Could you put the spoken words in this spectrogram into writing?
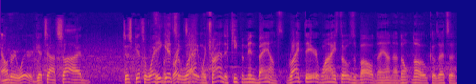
Andre Ware gets outside, just gets away. He gets away, tackle. and we're trying to keep him in bounds. Right there, why he throws the ball down, I don't know, because that's a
